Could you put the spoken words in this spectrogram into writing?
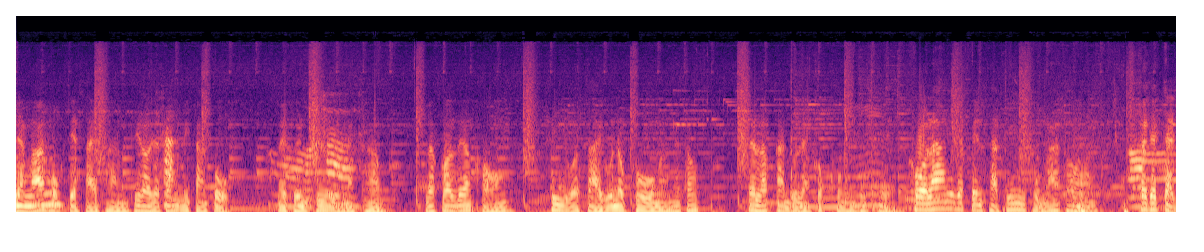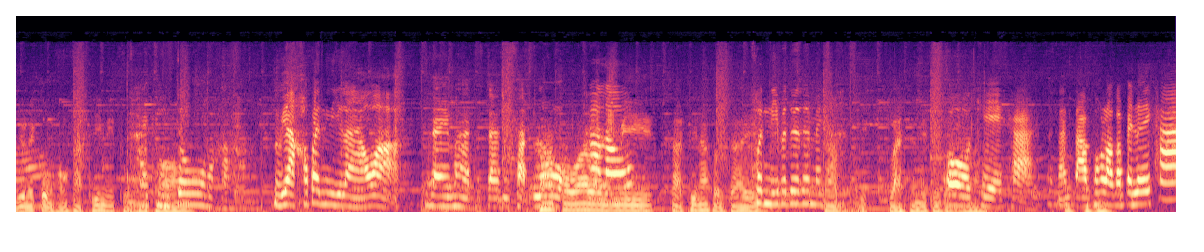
อย่างน้อย6 7สายพันธุ์ที่เราจะต้องมีการปลูกในพื้นที่นะครับ แล้วก็เรื่องของที่อยู่อาศัยอุณหภูมิมันต้อง ได้รับการดูแลควบคุมพิเศษโคลานี่จะเป็นสัตว์ที่มีถุงหน้าท้อง ก็จะจัดอยู่ในกลุ่มของสัตว์ที่มีถุงหไทน้ายทิท้งองโจ้ป่ะคะหนูอยากเข้าไปในนี้แล้วอะ ในมหัศจรรย์สัตว์โลครับก เพราะว่าค่ะเราแล้วยังมีสัตว์ที่น่าสนใจคนนี้ไปด้วยได้ไหมครัคะ บอีกหลายชนิดทีเดียวโอรับเคค่ะนั้นตามพวกเรากันไปเลยค่ะ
